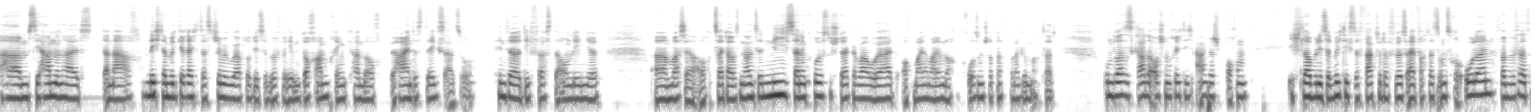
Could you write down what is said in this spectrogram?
Ähm, sie haben dann halt danach nicht damit gerechnet, dass Jimmy Garoppolo diese Würfe eben doch anbringen kann, auch behind the sticks, also hinter die First Down Linie, ähm, was ja auch 2019 nie seine größte Stärke war, wo er halt auch meiner Meinung nach einen großen Schritt nach vorne gemacht hat. Und du hast es gerade auch schon richtig angesprochen. Ich glaube, dieser wichtigste Faktor dafür ist einfach, dass unsere O-Line verbessert,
